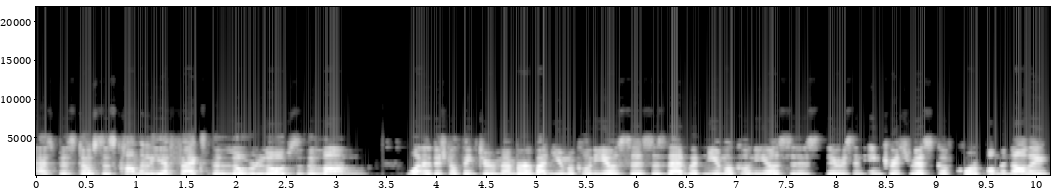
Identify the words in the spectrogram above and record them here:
Asbestosis commonly affects the lower lobes of the lung. One additional thing to remember about pneumoconiosis is that with pneumoconiosis, there is an increased risk of cor pulmonale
